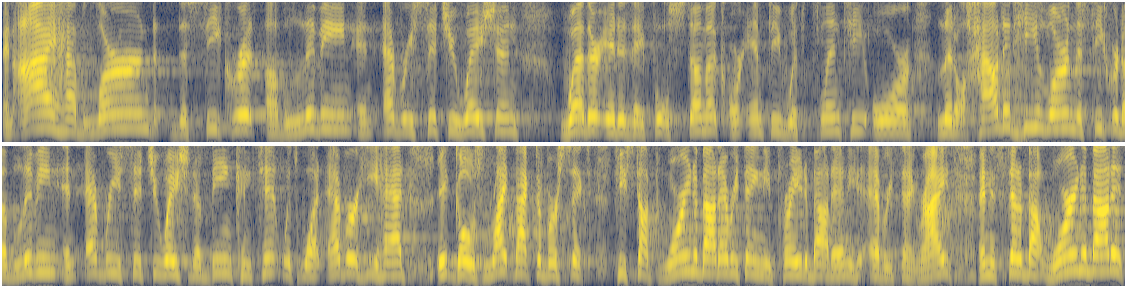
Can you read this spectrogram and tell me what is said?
And I have learned the secret of living in every situation whether it is a full stomach or empty with plenty or little. How did he learn the secret of living in every situation, of being content with whatever he had? It goes right back to verse 6. He stopped worrying about everything and he prayed about any, everything, right? And instead of about worrying about it,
